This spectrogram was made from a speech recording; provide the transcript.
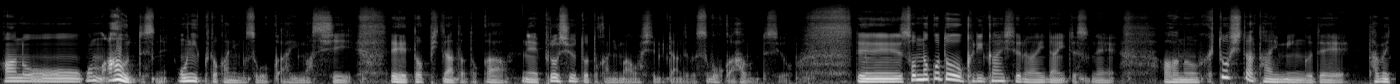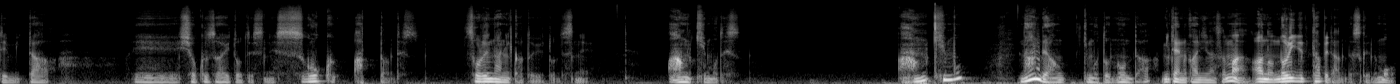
あのー、合うんですね。お肉とかにもすごく合いますし、えーと、ピザだとか、ね、プロシュートとかにも合わせてみたんですけどすごく合うんですよ。でそんなことを繰り返している間にですねあのふとしたタイミングで食べてみたえー、食材とですねすごく合ったんです。それ何かというとですねあん肝です。あん肝？なんであん肝と飲んだ？みたいな感じなんです。まああの海苔で食べたんですけども。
